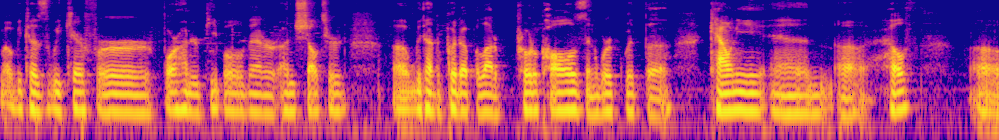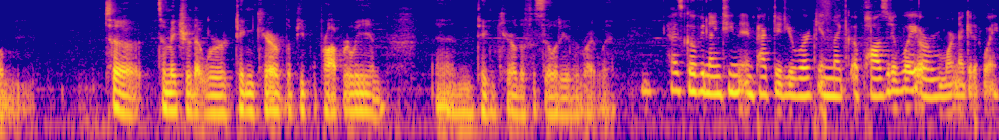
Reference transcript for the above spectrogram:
Well, because we care for 400 people that are unsheltered, uh, we've had to put up a lot of protocols and work with the county and uh, health um, to to make sure that we're taking care of the people properly and and taking care of the facility in the right way. Has COVID 19 impacted your work in like a positive way or more negative way?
